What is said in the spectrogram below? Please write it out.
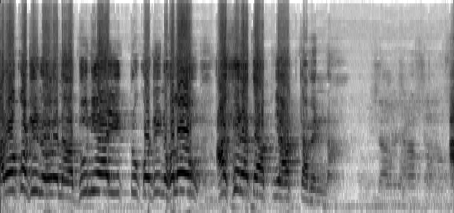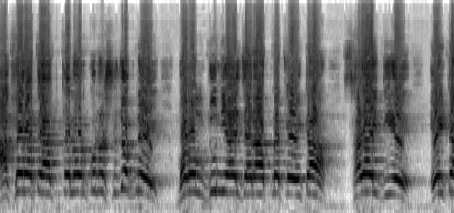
আরও কঠিন হলো না। দুনিয়ায় একটু কঠিন হলেও আখেরাতে আপনি আটকাবেন না। আখেরাতে আটকানোর কোনো সুযোগ নেই, বরং দুনিয়ায় যারা আপনাকে এটা ছাড়াই দিয়ে এইটা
